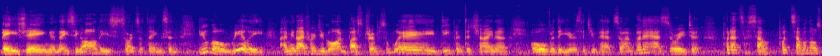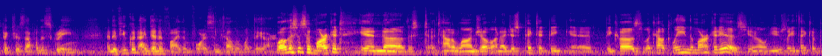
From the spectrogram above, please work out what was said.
Beijing and they see all these sorts of things. And you go really, I mean, I've heard you go on bus trips way deep into China over the years that you've had. So I'm going to ask Zuri to put, some, put some of those pictures up on the screen. And if you could identify them for us and tell them what they are. Well, this is a market in uh, the town of Lanzhou, and I just picked it be uh, because look how clean the market is. You know, usually you think of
